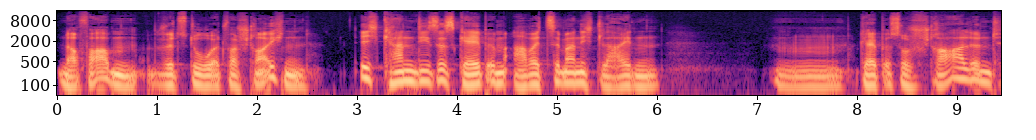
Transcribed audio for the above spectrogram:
Nach Farben willst du etwas streichen? Ich kann dieses Gelb im Arbeitszimmer nicht leiden. Hm, Gelb ist so strahlend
